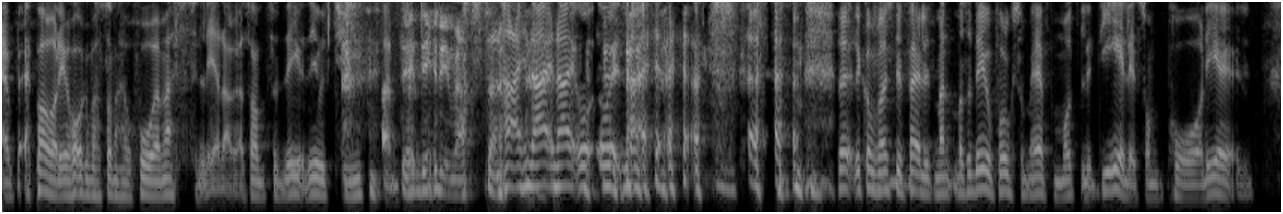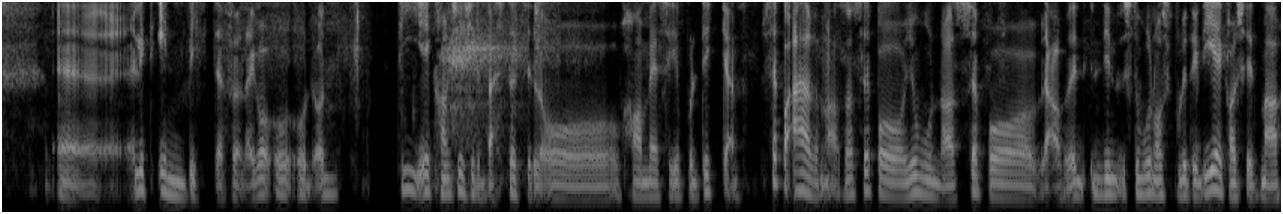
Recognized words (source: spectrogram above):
et par av de har òg vært sånne HMS-ledere. sant? Så det, det er jo typen. Det, det er de verste. Nei, nei, nei. og- og- nei. det, det kom kanskje litt feil ut, men altså, det er jo folk som er på en måte De er litt sånn på. De er litt innbitte, føler jeg. Og, og, og, de er kanskje ikke det beste til å ha med seg i politikken. Se på Erna, altså. se på Jonas, se på ja, de store norske politikere. De er kanskje litt mer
